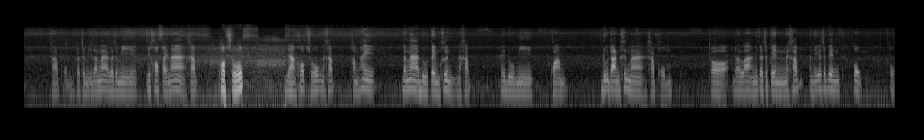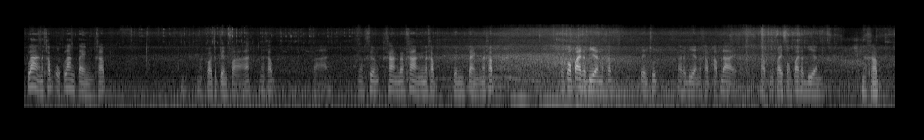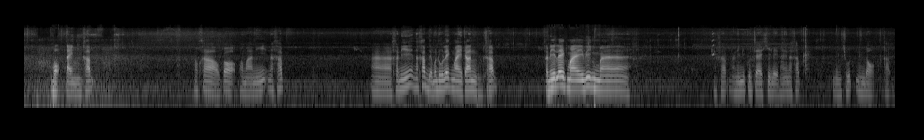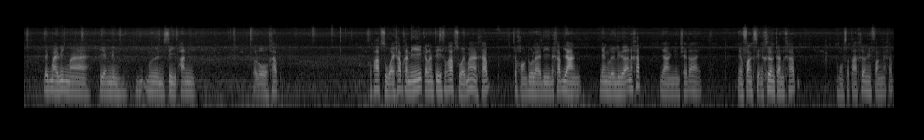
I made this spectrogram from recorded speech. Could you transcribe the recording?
ครับผม ก็จะมีด้านหน้าก็จะมีที่ครอบไฟหน้าครับ ครอบโชคยางครอบโชคนะครับทำให้ด้านหน้าดูเต็มขึ้นนะครับ ให้ดูมีความดุดันขึ้นมาครับผมก็ด้านล่างนี่ก็จะเป็นนะครับ อันนี้ก็จะเป็นอกอกล่างนะครับ อกล่างแต่งครับแล้วก็จะเป็นฝานะครับ ฝาด้านเครื่องข้างด้านข้างนี่นะครับ เป็นแต่งนะครับ แล้วก็ป้ายทะเบียนนะครับ เป็นชุดป้ายทะเบียนนะครับพับได้ครับมีไฟสองป้ายทะเบียน นะครับ เบาะแต่งครับคร่าวๆก็ประมาณนี้นะครับอ่าคันนี้นะครับ เดี๋ยวมาดูเลขไมค์กันครับคันนี้เลขไมค์วิ่งมานะครับอันนี้มีกุญแจคีย์เลนให้นะครับหนึ่งชุดหนึ่งดอกครับ เลขไมค์วิ่งมาเพียง14,000กว่าโลครับ สภาพสวยครับคันนี้การันตีสภาพสวยมากครับ เจ้าของดูแลดีนะครับยาง ยังเหลือๆนะครับยางยังใช้ได้ เดี๋ยวฟังเสียงเครื่องกันครับ ผมสตาร์ทเครื่องให้ฟังนะครับ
